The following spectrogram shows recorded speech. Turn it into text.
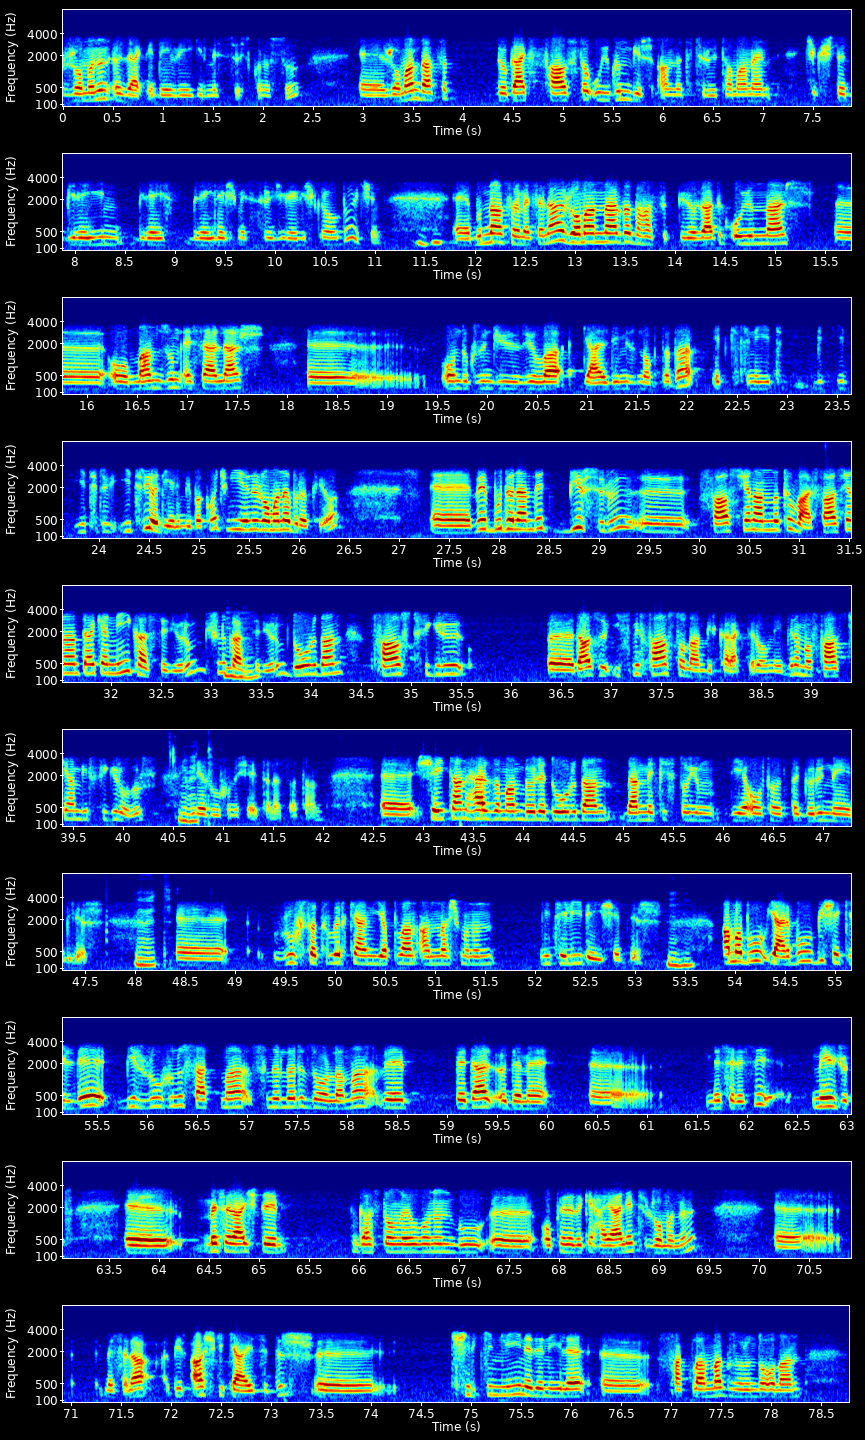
romanın özellikle devreye girmesi söz konusu. E, roman da aslında gayet Faust'a uygun bir anlatı türü. Tamamen çıkışta bireyin birey, bireyleşmesi süreciyle ilişkili olduğu için. E, bundan sonra mesela romanlarda daha sık görüyoruz. Artık oyunlar, e, o manzum eserler e, 19. yüzyıla geldiğimiz noktada etkisini yit, yit- yitir- yitiriyor diyelim bir bakıma. Çünkü yerini romana bırakıyor. E, ve bu dönemde bir sürü e, Faustian anlatı var. Faustian anlatı derken neyi kastediyorum? Şunu Hı hı. kastediyorum. Doğrudan Faust figürü e, daha sonra ismi Faust olan bir karakter olmayabilir ama Faustian bir figür olur. Evet. Yine ruhunu şeytana satan. E, şeytan her zaman böyle doğrudan ben Mephisto'yum diye ortalıkta görünmeyebilir. Evet. E, ruh satılırken yapılan anlaşmanın niteliği değişebilir. Hı hı. Ama bu yani bu bir şekilde bir ruhunu satma, sınırları zorlama ve bedel ödeme e, meselesi mevcut. E, mesela işte Gaston Leroux'un bu e, operadaki hayalet romanı e, mesela bir aşk hikayesidir. E, çirkinliği nedeniyle e, saklanmak zorunda olan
